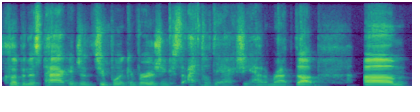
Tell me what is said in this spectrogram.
clip in this package of the two point conversion because I thought they actually had them wrapped up. Um,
